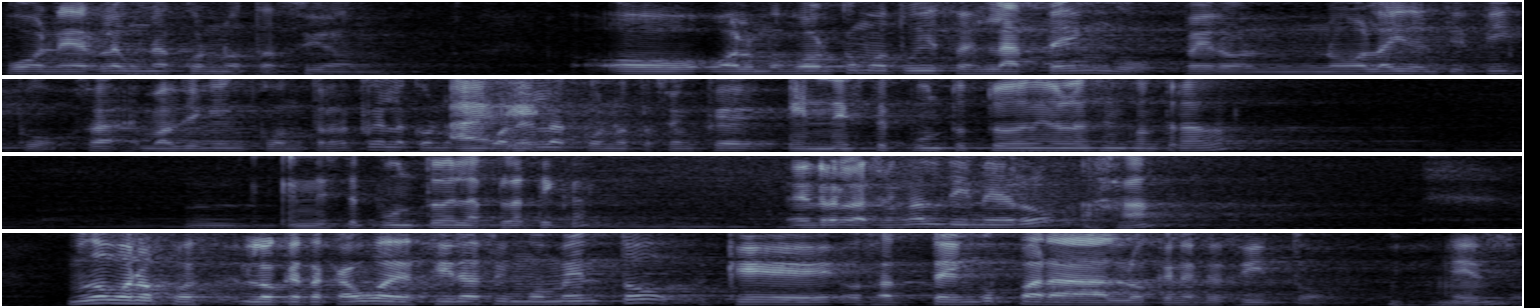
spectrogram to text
ponerle una connotación. O, o a lo mejor, como tú dices, la tengo, pero no la identifico. O sea, más bien encontrar cuál es la, Ah, cuál es eh, la connotación que, ¿En este punto todavía no lo has encontrado? ¿En este punto de la plática? en relación al dinero, Ajá. No, bueno, pues lo que te acabo de decir hace un momento, que, o sea, tengo para lo que necesito. Eso.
